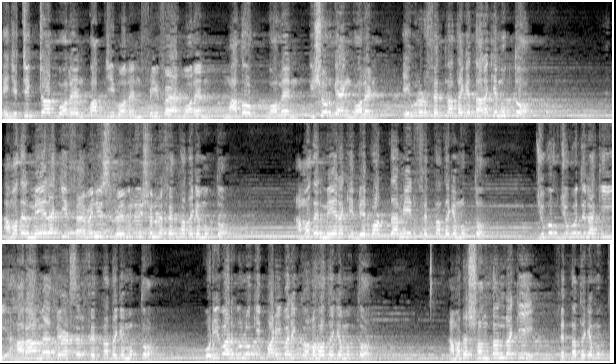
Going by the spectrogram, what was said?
এই যে টিকটক বলেন, পাবজি বলেন, ফ্রি ফায়ার বলেন, মাদক বলেন, কিশোর গ্যাং বলেন, এগুলোর ফেতনা থেকে তারা কি মুক্ত? আমাদের মেয়েরা কি ফ্যামিলিস্ট রেভলিউশনের ফেতনা থেকে মুক্ত? আমাদের মেয়েরা কি বেপরদামির ফেতনা থেকে মুক্ত? যুবক যুবতীরা কি হারাম অ্যাফেয়ার্সের ফেতনা থেকে মুক্ত? পরিবারগুলো কি পারিবারিক কলহ থেকে মুক্ত? আমাদের সন্তানরা কি ফেতনা থেকে মুক্ত?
